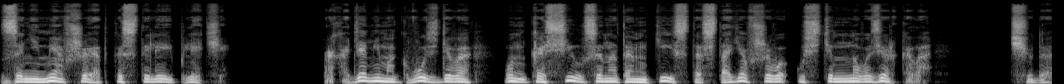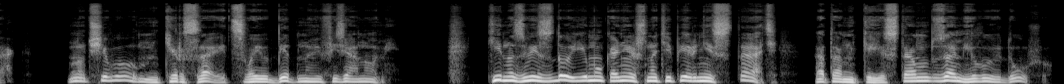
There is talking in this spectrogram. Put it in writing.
занемевшие от костылей плечи. Проходя мимо Гвоздева, он косился на танкиста, стоявшего у стенного зеркала. Чудак, ну чего он терзает свою бедную физиономию? Кинозвездой ему, конечно, теперь не стать, а танкистом за милую душу.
